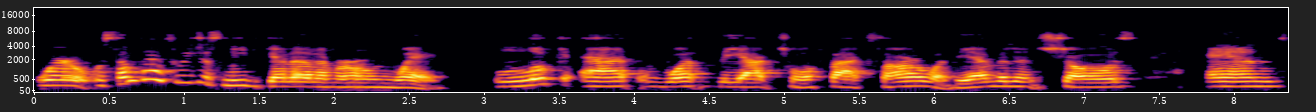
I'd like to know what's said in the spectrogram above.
where sometimes we just need to get out of our own way. Look at what the actual facts are, what the evidence shows, and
